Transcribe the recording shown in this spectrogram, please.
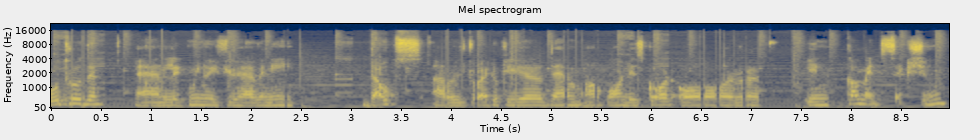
go through them and let me know if you have any doubts. I will try to clear them up on discord or in comment section.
